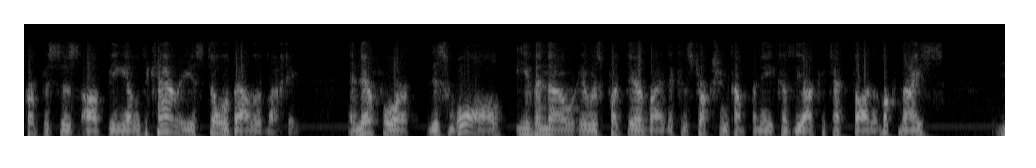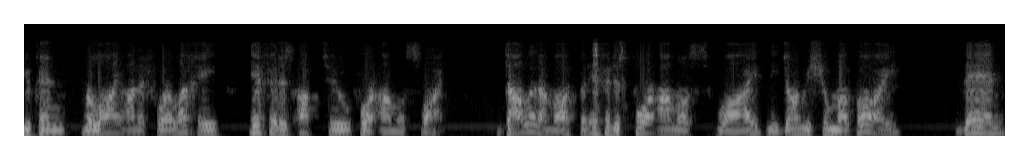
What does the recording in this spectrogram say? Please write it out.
purposes of being able to carry is still a valid lechi. And therefore, this wall, even though it was put there by the construction company because the architect thought it looked nice, you can rely on it for a lechi if it is up to four amos wide. Dalit amot, but if it is four amos wide, nidon mishum mavoy, then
